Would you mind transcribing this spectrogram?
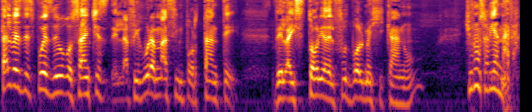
Tal vez después de Hugo Sánchez, de la figura más importante de la historia del fútbol mexicano. Yo no sabía nada.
